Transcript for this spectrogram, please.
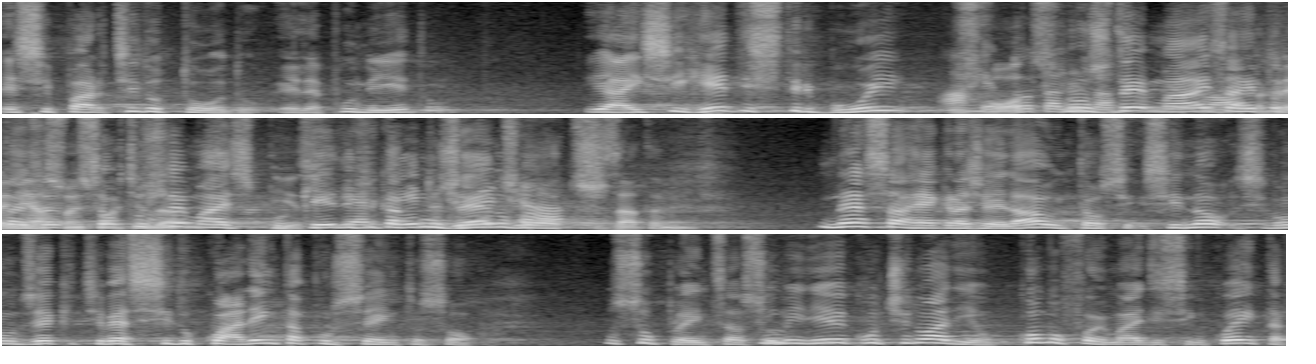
esse partido todo ele é punido e aí se redistribui os votos para os demais, a retotalização são para os demais, porque Isso. ele e é fica é com zero votos. Exatamente. Nessa regra geral, então, se, se, não, se vamos dizer que tivesse sido 40% só, os suplentes assumiriam Sim. e continuariam. Como foi mais de 50%,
